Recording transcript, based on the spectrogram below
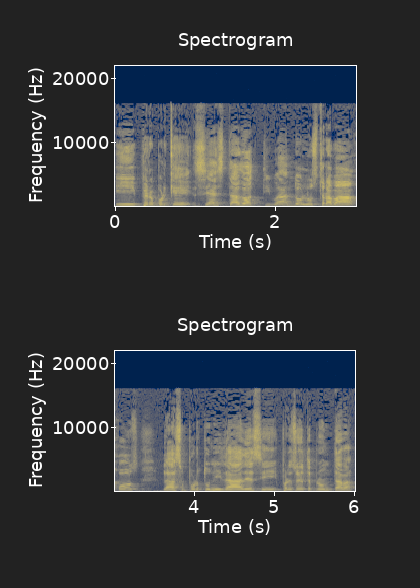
y pero porque se ha estado activando los trabajos, las oportunidades y por eso yo te preguntaba,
